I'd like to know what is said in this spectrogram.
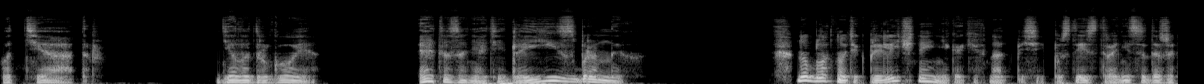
Вот театр. Дело другое. Это занятие для избранных. Но блокнотик приличный, никаких надписей, пустые страницы, даже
